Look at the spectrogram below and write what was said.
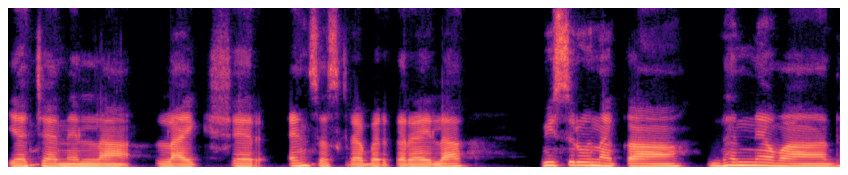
या चॅनेलला लाईक शेअर अँड सबस्क्रायबर करायला विसरू नका. धन्यवाद.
